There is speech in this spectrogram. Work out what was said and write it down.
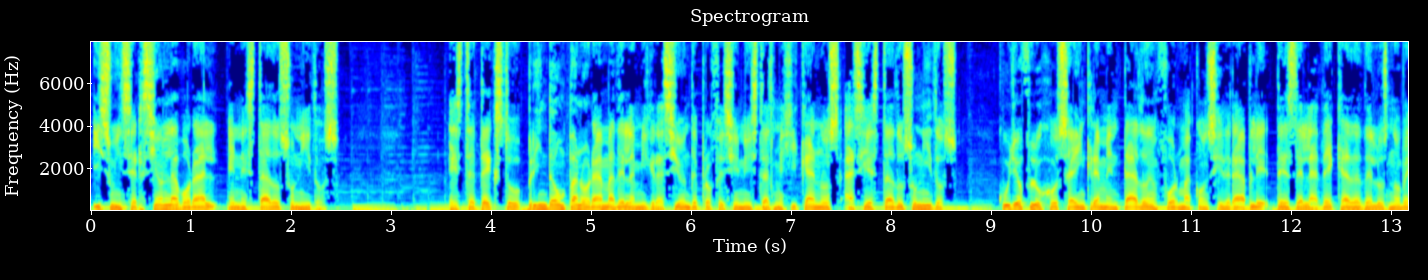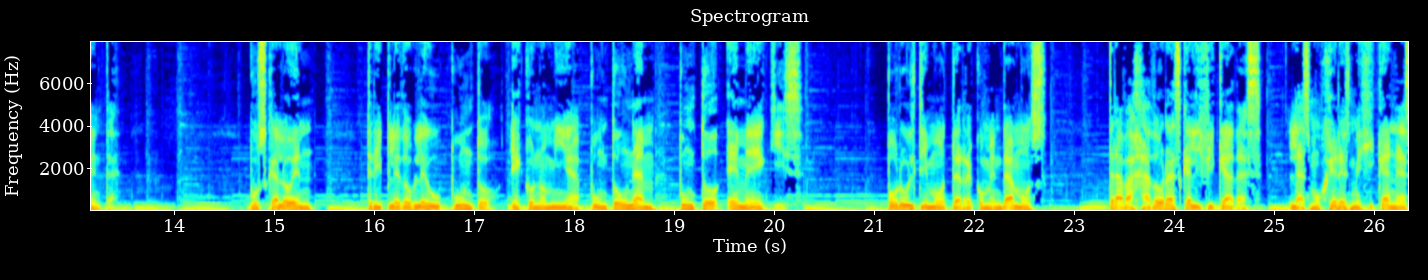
y su inserción laboral en Estados Unidos este texto brinda un panorama de la migración de profesionistas mexicanos hacia Estados Unidos, cuyo flujo se ha incrementado en forma considerable desde la década de los 90. Búscalo en www.economia.unam.mx. Por último, te recomendamos Trabajadoras calificadas, las mujeres mexicanas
